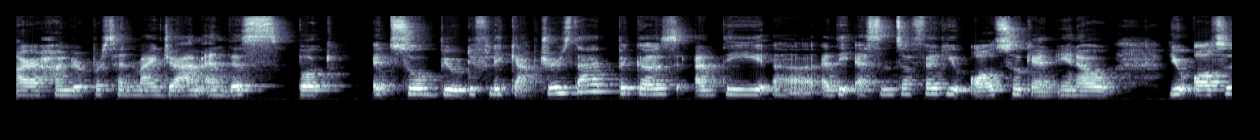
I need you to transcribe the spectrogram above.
are 100% my jam. And this book it so beautifully captures that because at the uh, at the essence of it you also get you know you also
